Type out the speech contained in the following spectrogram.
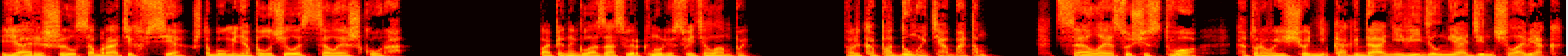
Я решил собрать их все, чтобы у меня получилась целая шкура». Папины глаза сверкнули в свете лампы. «Только подумайте об этом. Целое существо — которого еще никогда не видел ни один человек.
